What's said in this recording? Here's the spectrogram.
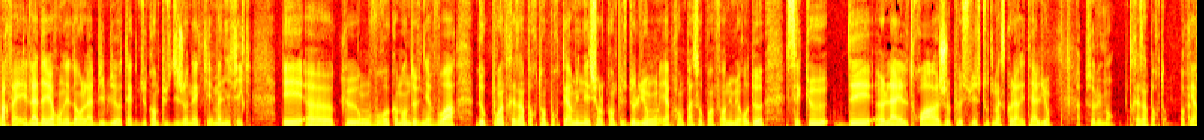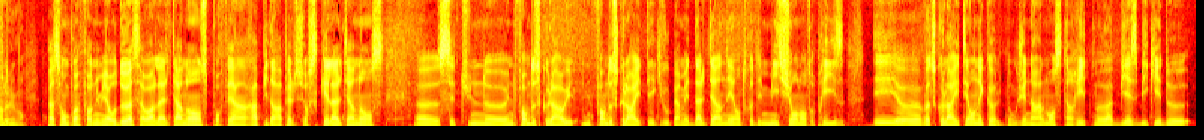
Parfait. Et là, d'ailleurs, on est dans la bibliothèque du campus Dijonais qui est magnifique et euh, qu'on vous recommande de venir voir. Donc, point très important pour terminer sur le campus de Lyon, et après on passe au point fort numéro 2, c'est que dès euh, la L3, je peux suivre toute ma scolarité à Lyon. Absolument. Très important. Ok, Absolument. Passons au point fort numéro 2, à savoir l'alternance. Pour faire un rapide rappel sur ce qu'est l'alternance, euh, c'est une, euh, une, forme de une forme de scolarité qui vous permet d'alterner entre des missions en entreprise et euh, votre scolarité en école. Donc généralement, c'est un rythme à BSB qui est de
